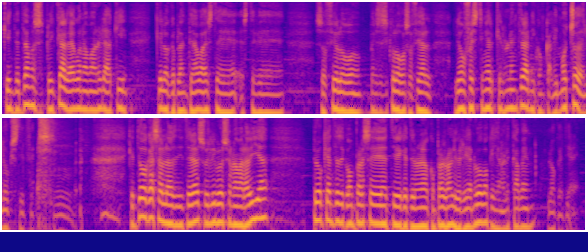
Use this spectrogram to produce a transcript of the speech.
que intentamos explicar de alguna manera aquí, que es lo que planteaba este, este sociólogo, este psicólogo social, León Festinger, que no le entra ni con calimocho de Lux, dice. que en todo caso las editoriales sus libros son una maravilla, pero que antes de comprarse tiene que tener comprar una librería nueva que ya no le caben lo que tiene.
